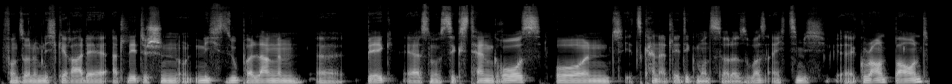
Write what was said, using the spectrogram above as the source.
von so einem nicht gerade athletischen und nicht super langen äh, big. Er ist nur 6'10 groß und jetzt kein Athletikmonster oder sowas, eigentlich ziemlich äh, groundbound.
